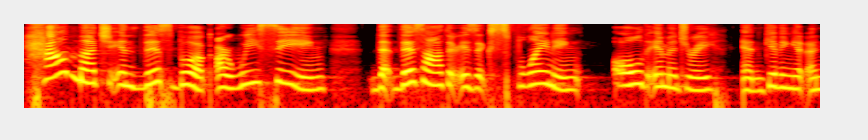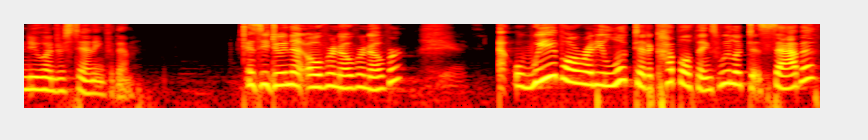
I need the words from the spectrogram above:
how much in this book are we seeing that this author is explaining old imagery and giving it a new understanding for them. Is he doing that over and over and over? Yes. We've already looked at a couple of things. We looked at Sabbath,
